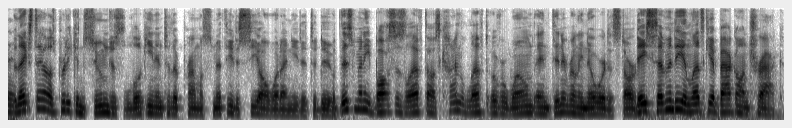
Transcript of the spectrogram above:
it. The next day I was pretty consumed just looking into the Primal Smithy to see all what I needed to do. With this many bosses left, I was kind of left overwhelmed and didn't really know where to start. Day 70 and let's get back on track.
